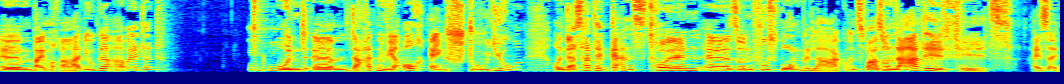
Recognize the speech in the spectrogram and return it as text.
ähm, beim Radio gearbeitet. Und ähm, da hatten wir auch ein Studio und das hatte ganz tollen äh, so einen Fußbodenbelag und zwar so Nadelfilz. Heißt, er-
